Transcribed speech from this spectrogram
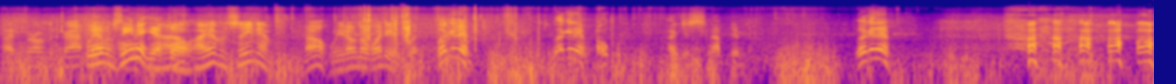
I've thrown the trap. We haven't seen it yet, No, though. I haven't seen him. No, we don't know what he is. Look, look at him. Look at him. Oh, I just snubbed him. Look at him.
